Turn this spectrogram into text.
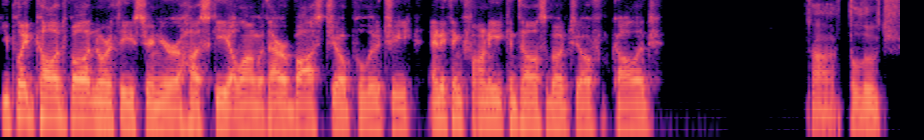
You played college ball at Northeastern. You're a Husky, along with our boss Joe Palucci. Anything funny you can tell us about Joe from college? Uh, Palucci,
